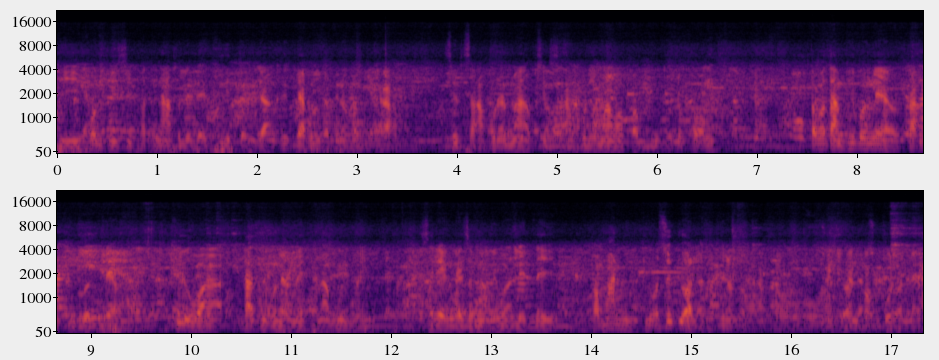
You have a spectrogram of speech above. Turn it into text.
ที่คนที่สิพัฒนาไปเรื่อยๆคือตัวอย่างคือแบบนี้ครับพี่น้องครับครับ ศึกษาผู้นั้นมากศึกษาผู้นี้มากมาปรับปรุงตัวเจ้าของครับแต่ว่าตามที่เบิ่งแล้วตามที่เบิ่งแล้วนะคือว่าตามที่เบิ่งแล้วในฐานะผู้ใหม่แสดงได้สำนึกได้ว่าเล่นได้ประมาณนี้ถือว่าสุดยอดแล้วครับพี่น้องครับโอ้สุดยอดแล้วขอบสุดคุณยอดแล้ว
